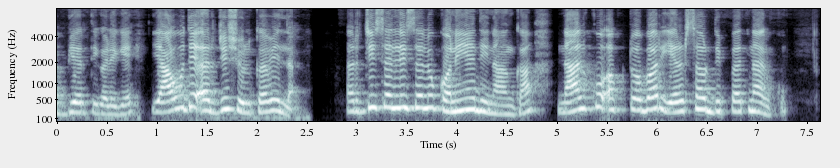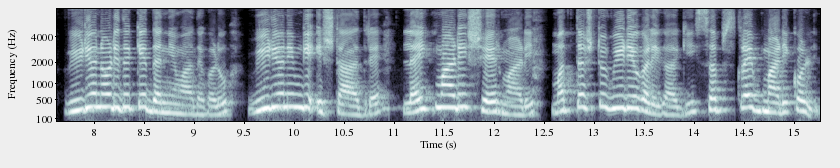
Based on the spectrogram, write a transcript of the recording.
ಅಭ್ಯರ್ಥಿಗಳಿಗೆ ಯಾವುದೇ ಅರ್ಜಿ ಶುಲ್ಕವಿಲ್ಲ. ಅರ್ಜಿ ಸಲ್ಲಿಸಲು ಕೊನೆಯ ದಿನಾಂಕ ನಾಲ್ಕು ಅಕ್ಟೋಬರ್ ಎರಡ್ ಸಾವಿರದ ಇಪ್ಪತ್ನಾಲ್ಕು. ವಿಡಿಯೋ ನೋಡಿದಕ್ಕೆ ಧನ್ಯವಾದಗಳು. ವಿಡಿಯೋ ನಿಮಗೆ ಇಷ್ಟ ಆದರೆ ಲೈಕ್ ಮಾಡಿ, ಶೇರ್ ಮಾಡಿ, ಮತ್ತಷ್ಟು ವಿಡಿಯೋಗಳಿಗಾಗಿ ಸಬ್ಸ್ಕ್ರೈಬ್ ಮಾಡಿಕೊಳ್ಳಿ.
